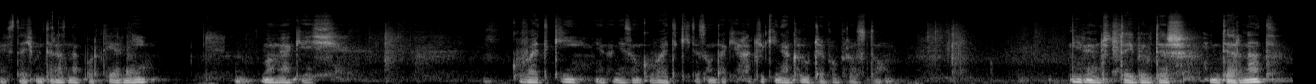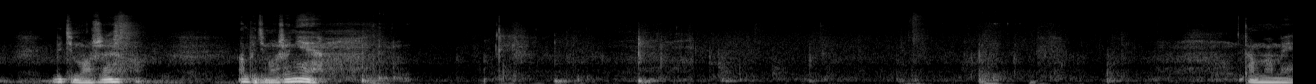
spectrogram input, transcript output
Jesteśmy teraz na portierni. Mamy jakieś kuwetki. Nie, to nie są kuwetki, to są takie haczyki na klucze po prostu. Nie wiem, czy tutaj był też internat. Być może, a być może nie. Tam mamy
